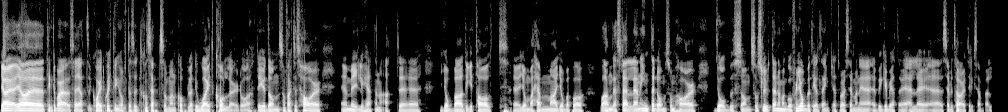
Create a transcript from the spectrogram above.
Jag, jag tänkte bara säga att quiet quitting är oftast ett koncept som man kopplar till white collar då. Det är ju de som faktiskt har eh, möjligheten att eh, jobba digitalt, eh, jobba hemma, jobba på, på andra ställen. Inte de som har jobb som, som slutar när man går från jobbet helt enkelt, vare sig man är byggarbetare eller eh, servitör till exempel.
